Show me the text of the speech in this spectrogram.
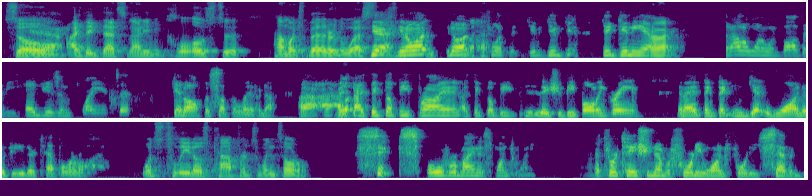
So Yeah. I think that's not even close to how much better the West Yeah, is. you know what? You know what? Nah. Flip it. Give give give, give, give me All Akron. right. But I don't want to involve any hedges and playing to get off of something later. No, I, I, I think they'll beat Bryant. I think they'll beat. They should beat Bowling Green, and I think they can get one of either Temple or Ohio. What's Toledo's conference win total? Six over minus one twenty. That's rotation number 41, 47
